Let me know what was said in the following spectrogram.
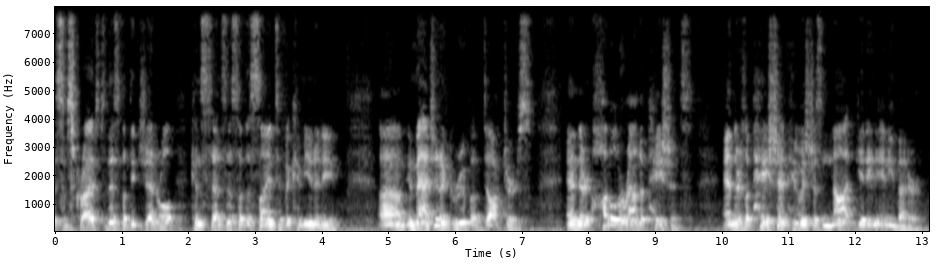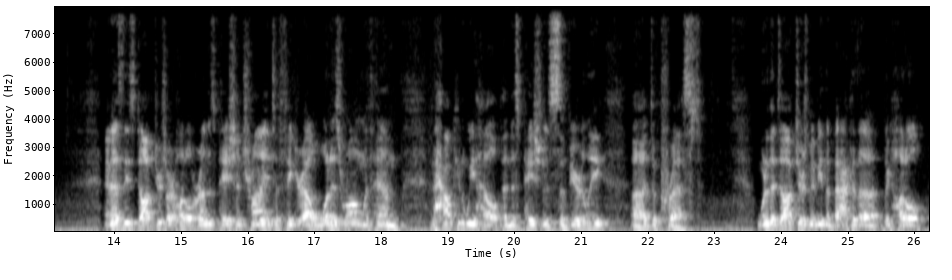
subscribes to this, but the general consensus of the scientific community um, imagine a group of doctors, and they're huddled around a patient, and there's a patient who is just not getting any better. And as these doctors are huddled around this patient, trying to figure out what is wrong with him and how can we help, and this patient is severely uh, depressed. One of the doctors, maybe in the back of the, the huddle,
